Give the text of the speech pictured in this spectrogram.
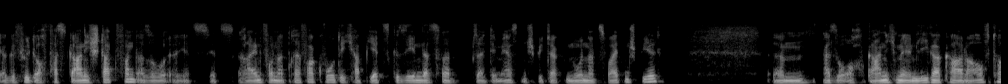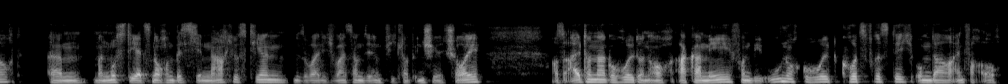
ja gefühlt auch fast gar nicht stattfand. Also äh, jetzt, jetzt rein von der Trefferquote. Ich habe jetzt gesehen, dass er seit dem ersten Spieltag nur in der zweiten spielt. Ähm, also auch gar nicht mehr im Ligakader auftaucht. Ähm, man musste jetzt noch ein bisschen nachjustieren. Soweit ich weiß, haben sie irgendwie, ich glaube, Inchil Choi aus Altona geholt und auch Akame von BU noch geholt, kurzfristig, um da einfach auch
